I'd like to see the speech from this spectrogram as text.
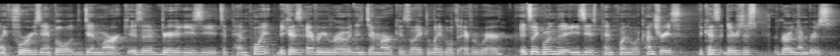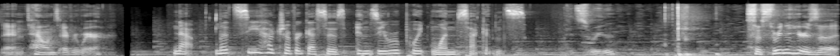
Like for example, Denmark is a very easy to pinpoint because every road in Denmark is like labeled everywhere. It's like one of the easiest pinpointable countries because there's just road numbers and towns everywhere. Now, let's see how Trevor guesses in 0.1 seconds. It's Sweden. So Sweden here is a,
